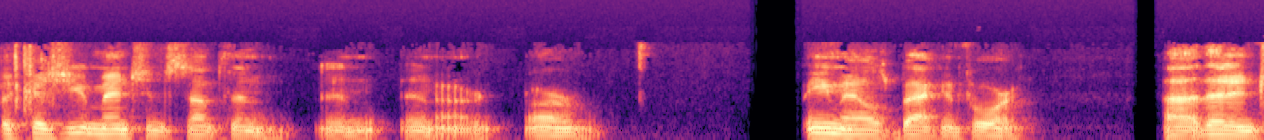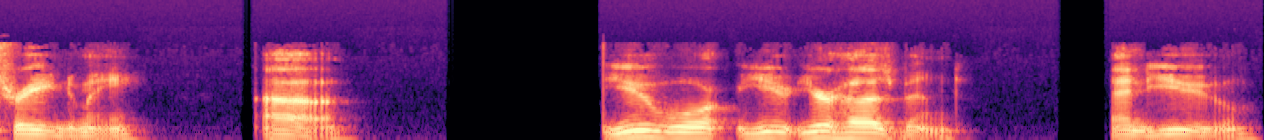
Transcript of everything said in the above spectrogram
Because you mentioned something in in our our emails back and forth uh, that intrigued me. Uh, you were you your husband and you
